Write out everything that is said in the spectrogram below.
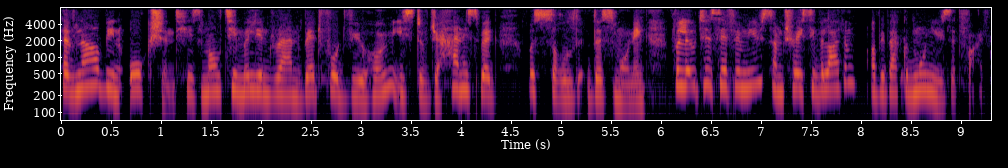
have now been auctioned. His multi-million rand Bedfordview home east of Johannesburg was sold this morning. For Lotus FM News, I'm Tracy Valaydham. I'll be back with more news at 5.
